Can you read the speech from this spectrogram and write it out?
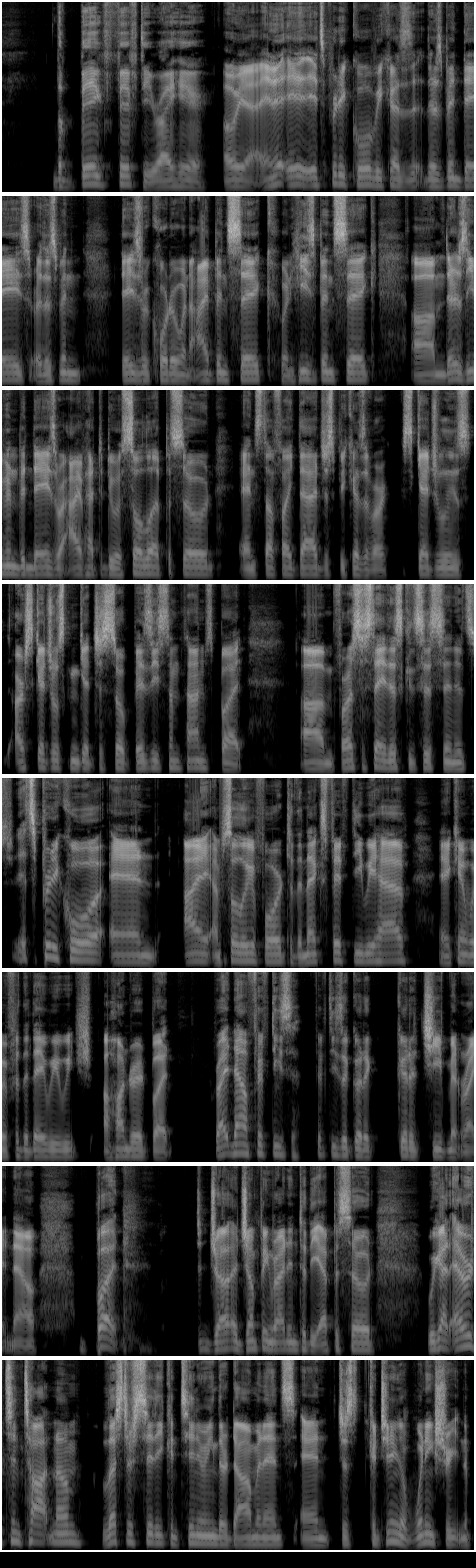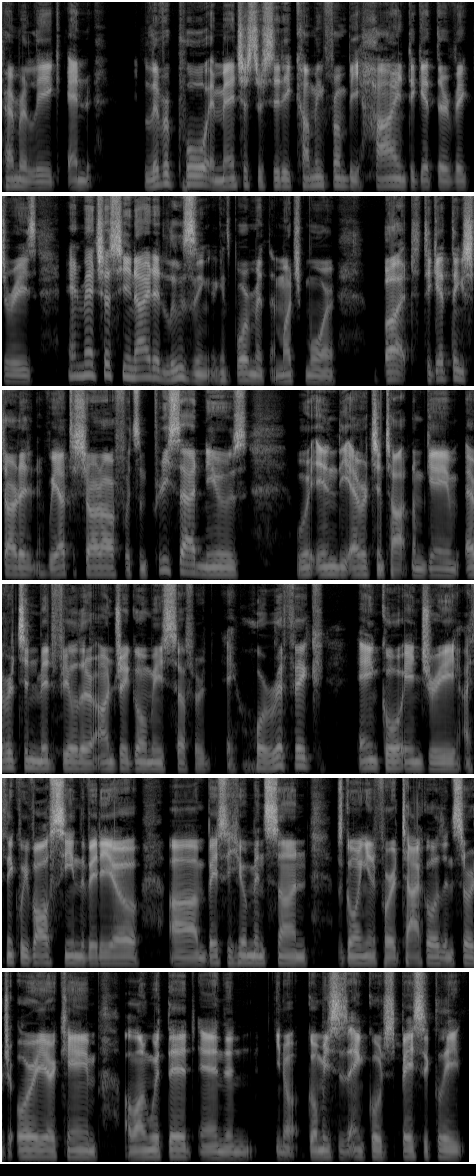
the big 50 right here. Oh yeah, and it, it, it's pretty cool because there's been days or there's been days recorded when I've been sick, when he's been sick. Um, there's even been days where I've had to do a solo episode and stuff like that, just because of our schedules. Our schedules can get just so busy sometimes, but um, for us to stay this consistent, it's it's pretty cool, and I I'm so looking forward to the next 50 we have, and I can't wait for the day we reach 100. But right now, 50's 50's a good a good achievement right now, but ju- uh, jumping right into the episode, we got Everton, Tottenham, Leicester City continuing their dominance and just continuing a winning streak in the Premier League, and Liverpool and Manchester City coming from behind to get their victories, and Manchester United losing against Bournemouth and much more. But to get things started, we have to start off with some pretty sad news We're in the Everton Tottenham game. Everton midfielder Andre Gomes suffered a horrific ankle injury. I think we've all seen the video. Um, basically, Heung-min Son was going in for a tackle, then Serge Aurier came along with it, and then you know Gomes's ankle just basically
